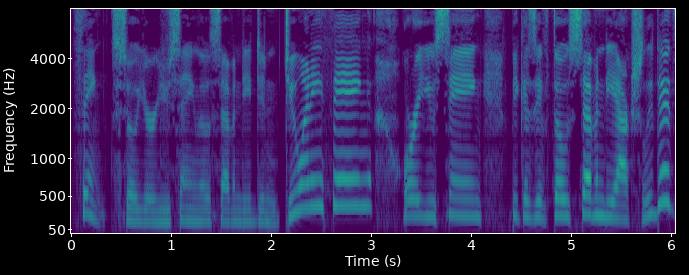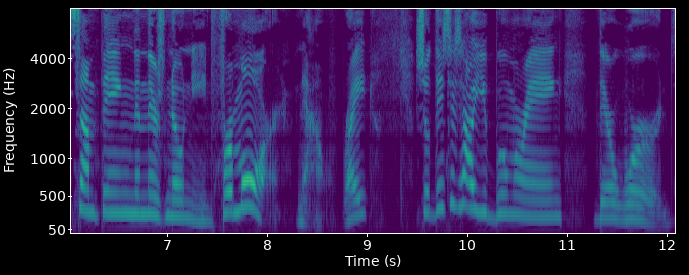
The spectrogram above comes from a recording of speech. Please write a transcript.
think. So you're you saying those 70 didn't do anything? Or are you saying because if those 70 actually did something, then there's no need for more now, right? So this is how you boomerang their words.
